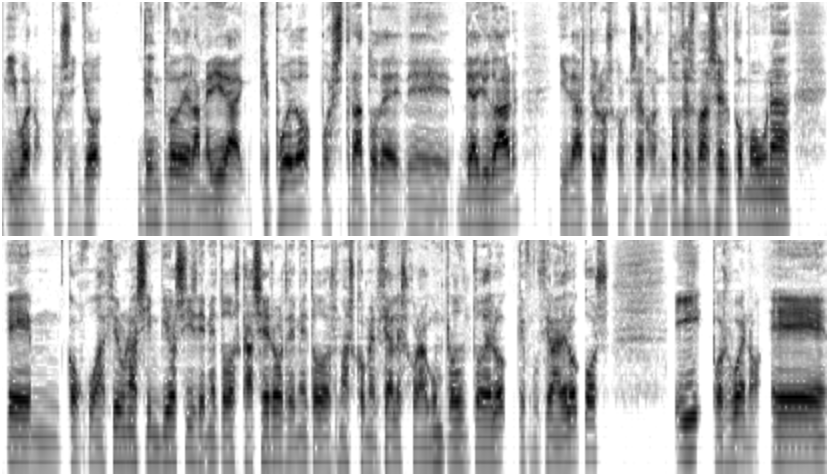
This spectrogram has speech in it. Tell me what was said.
y bueno, pues yo dentro de la medida que puedo, pues trato de, de ayudar y darte los consejos. Entonces va a ser como una em, conjugación, una simbiosis de métodos caseros, de métodos más comerciales con algún producto de lo que funciona de locos. Y pues bueno, eh,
